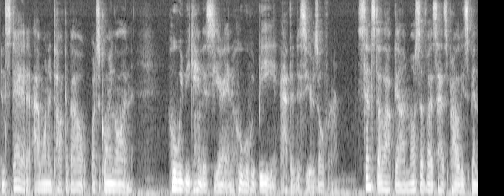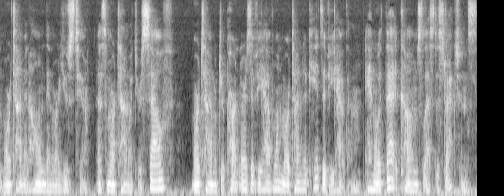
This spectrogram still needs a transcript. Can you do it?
Instead, I want to talk about what's going on who we became this year and who we would be after this year is over. Since the lockdown, most of us has probably spent more time at home than we're used to. That's more time with yourself, more time with your partners if you have one, more time with your kids if you have them. And with that comes less distractions.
